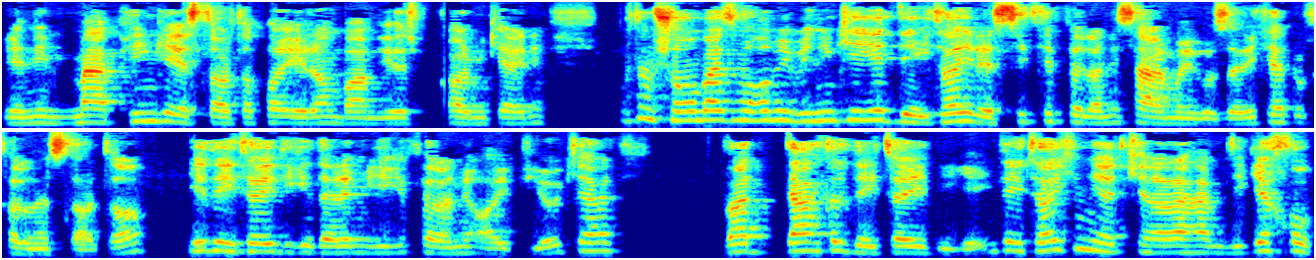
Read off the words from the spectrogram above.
یعنی mapping استارتاپ های ایران با هم دیگه کار می‌کردیم. گفتم شما بعضی موقع می‌بینین که یه data یی رسید که فلانی سرمایه گذاری کرد رو فلان استارتاپ. یه data ی دیگه داره میگه که فلانی IPO کرد. و 10 تا data ی دیگه. این data یی که میاد کنار هم دیگه خب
